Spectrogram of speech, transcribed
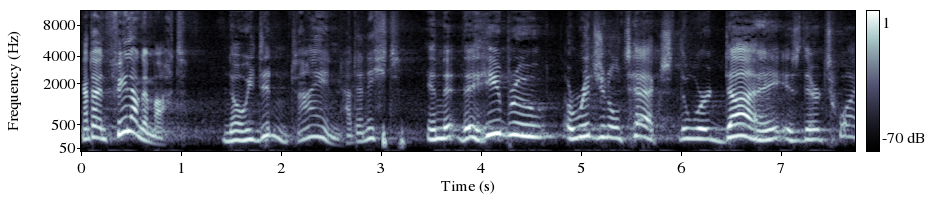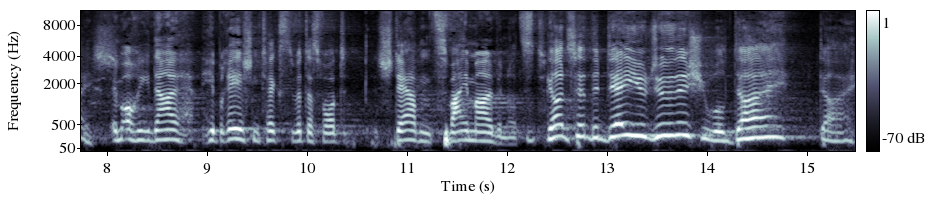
Hat er einen Fehler gemacht? No, he didn't. Nein, hat er nicht. In the, the Hebrew original text, the word die is there twice. Im original hebräischen Text wird das Wort sterben zweimal benutzt. God said, The day you do this, you will die, die.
